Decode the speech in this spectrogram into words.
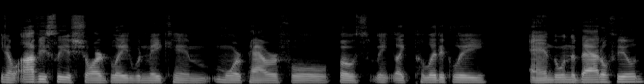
You know, obviously a shard blade would make him more powerful, both like politically and on the battlefield.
